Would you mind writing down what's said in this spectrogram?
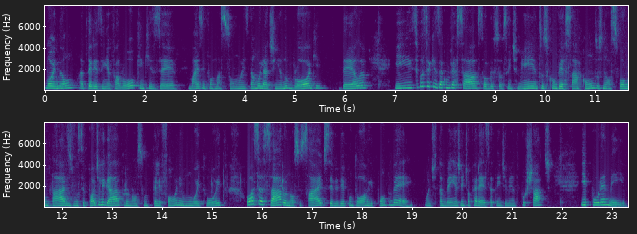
Bom, então a Terezinha falou, quem quiser mais informações, dá uma olhadinha no blog dela. E se você quiser conversar sobre os seus sentimentos, conversar com um dos nossos voluntários, você pode ligar para o nosso telefone 188 ou acessar o nosso site cvv.org.br, onde também a gente oferece atendimento por chat e por e-mail.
